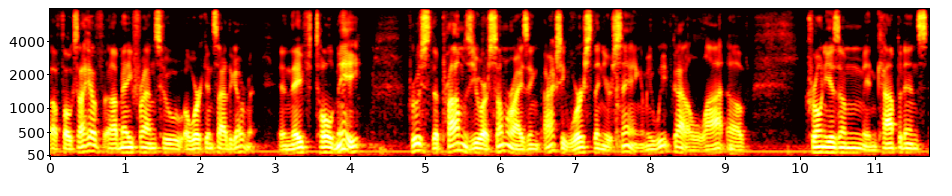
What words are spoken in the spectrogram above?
uh, folks, I have uh, many friends who work inside the government, and they've told me Bruce, the problems you are summarizing are actually worse than you're saying. I mean, we've got a lot of cronyism, incompetence.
